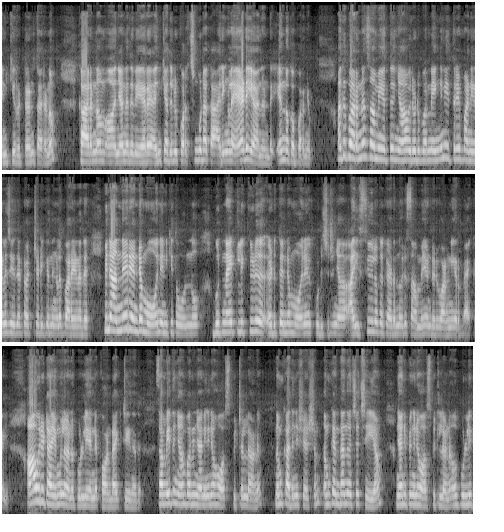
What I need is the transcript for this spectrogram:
എനിക്ക് റിട്ടേൺ തരണം. കാരണം ഞാനത് വേറെ എനിക്ക് അതിൽ കുറച്ചും കൂടെ കാര്യങ്ങൾ ആഡ് ചെയ്യാനുണ്ട് എന്നൊക്കെ പറഞ്ഞു. അത് പറഞ്ഞ സമയത്ത് ഞാൻ അവരോട് പറഞ്ഞു എങ്ങനെ ഇത്രയും പണികൾ ചെയ്തിട്ട് ഒറ്റയടിക്ക് നിങ്ങൾ പറയണത്? പിന്നെ അന്നേരം എന്റെ മോൻ എനിക്ക് തോന്നുന്നു ഗുഡ് നൈറ്റ് ലിക്വിഡ് എടുത്ത് എന്റെ മോനെ കുടിച്ചിട്ട് ഞാൻ ഐ സിയുലൊക്കെ കിടന്ന ഒരു സമയമുണ്ട് ഒരു വൺ ഇയർ ബാക്കിൽ ആ ഒരു ടൈമിലാണ് പുള്ളി എന്നെ കോൺടാക്ട് ചെയ്യുന്നത്. സമയത്ത് ഞാൻ പറഞ്ഞു ഞാനിങ്ങനെ ഹോസ്പിറ്റലിലാണ് നമുക്ക് അതിനുശേഷം നമുക്ക് എന്താണെന്ന് വെച്ചാൽ ചെയ്യാം. ഞാനിപ്പോൾ ഇങ്ങനെ ഹോസ്പിറ്റലാണ് അപ്പോൾ പുള്ളി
